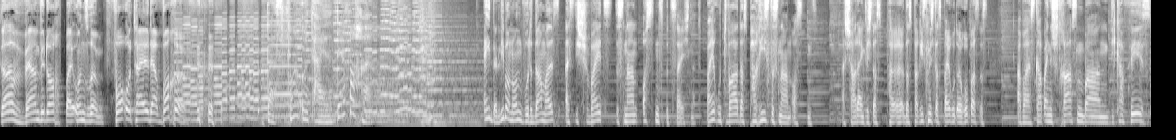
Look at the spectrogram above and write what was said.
Da wären wir doch bei unserem Vorurteil der Woche. Das Vorurteil der Woche. Ey, der Libanon wurde damals als die Schweiz des Nahen Ostens bezeichnet. Beirut war das Paris des Nahen Ostens. Schade eigentlich, dass, pa dass Paris nicht das Beirut Europas ist. Aber es gab eine Straßenbahn, die Cafés.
